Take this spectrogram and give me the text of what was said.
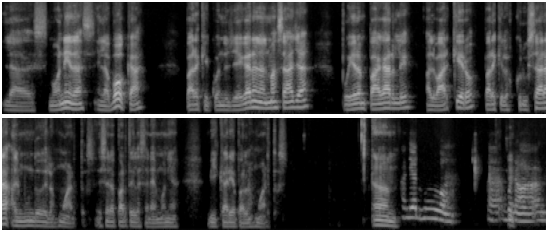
las monedas en la boca para que cuando llegaran al más allá pudieran pagarle al barquero para que los cruzara al mundo de los muertos. Esa era parte de la ceremonia vicaria para los muertos. Hay algo, ah, bueno,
